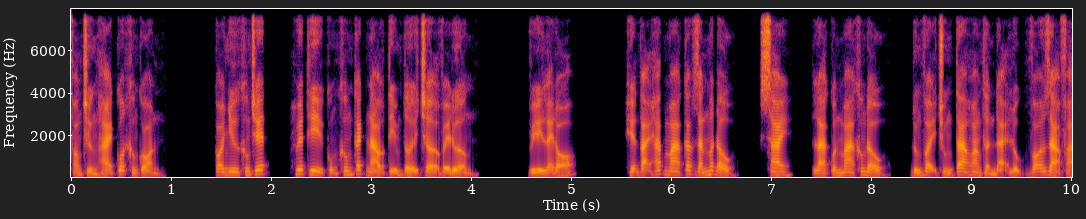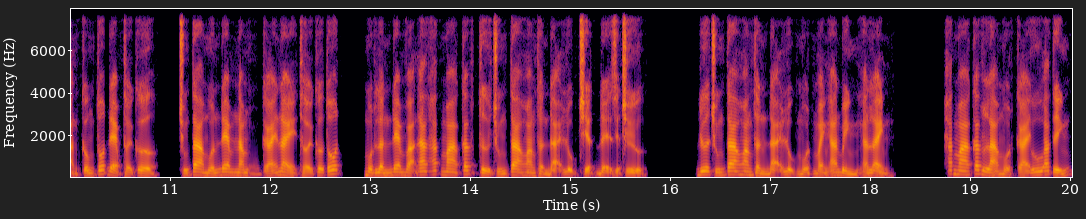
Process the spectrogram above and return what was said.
phòng trường hải cốt không còn. Coi như không chết, huyết thi cũng không cách nào tìm tới trở về đường. Vì lẽ đó hiện tại Hát ma các rắn mất đầu, sai, là quần ma không đầu. Đúng vậy, chúng ta hoang thần đại lục võ giả phản công tốt đẹp thời cơ, chúng ta muốn đem năm cái này thời cơ tốt, một lần đem vạn ác hát ma các từ chúng ta hoang thần đại lục triệt để diệt trừ. Đưa chúng ta hoang thần đại lục một mảnh an bình, an lành. Hát ma các là một cái ưu ác tính,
